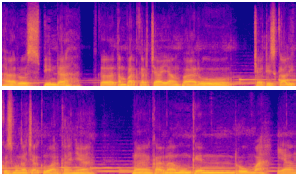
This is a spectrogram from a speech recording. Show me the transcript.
harus pindah ke tempat kerja yang baru, jadi sekaligus mengajak keluarganya. Nah, karena mungkin rumah yang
